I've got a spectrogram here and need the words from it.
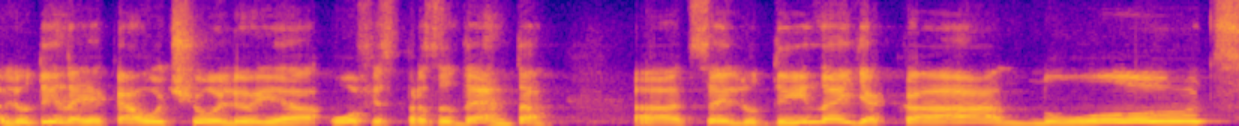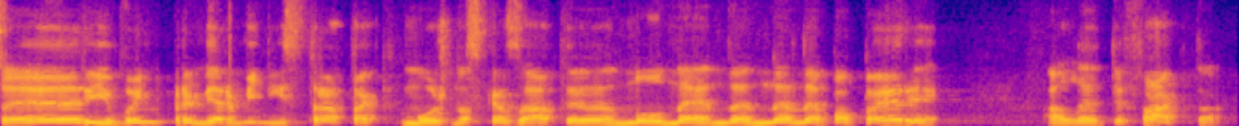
людина, яка очолює офіс президента. Це людина, яка ну це рівень прем'єр-міністра, так можна сказати. Ну не не, не, не папері, але де-факто. Е,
